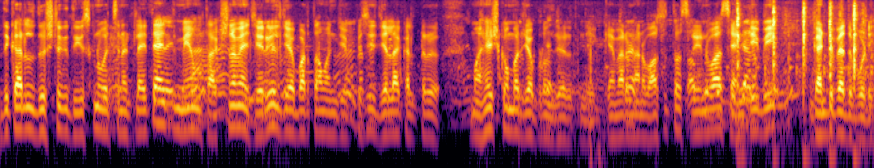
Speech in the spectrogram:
అధికారుల దృష్టికి తీసుకుని వచ్చినట్లయితే అయితే మేము తక్షణమే చర్యలు చేపడతామని చెప్పేసి జిల్లా కలెక్టర్ మహేష్ కుమార్ చెప్పడం జరుగుతుంది కెమెరామ్యాన్ వాసుతో శ్రీనివాస్ ఎన్టీవీ గంటిపెద్దపూడి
